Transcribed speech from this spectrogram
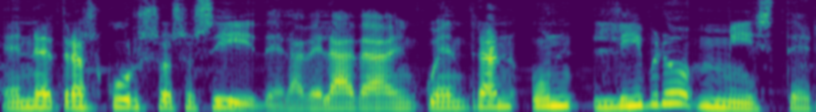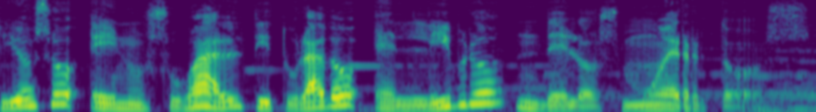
En el transcurso, eso sí, de la velada encuentran un libro misterioso e inusual titulado El libro de los muertos.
